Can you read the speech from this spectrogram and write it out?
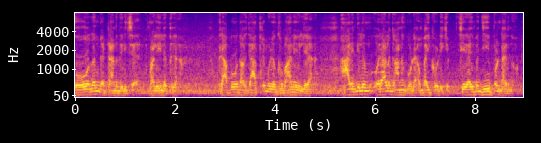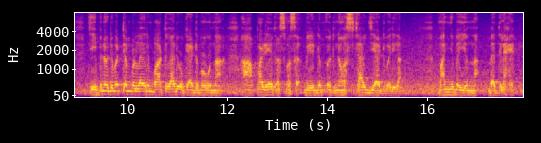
ബോധം കെട്ടാണ് തിരിച്ച് പള്ളിയിലെത്തുക. ഒരു അബോധം. രാത്രി മുഴുവൻ കുർബാനയില്ല ആരെങ്കിലും ഒരാൾ കാണും കൂടെ അവൻ ബൈക്ക് ഓടിക്കും. കഴിയുമ്പോൾ ജീപ്പ് ഉണ്ടായിരുന്നു. ജീപ്പിന് ഒരു പറ്റം പിള്ളേരും പാട്ടുകാരും ഒക്കെ ആയിട്ട് പോകുന്ന ആ പഴയ ക്രിസ്മസ് വീണ്ടും ഒരു നോസ്റ്റാൾജിയായിട്ട് വരിക. മഞ്ഞ് പെയ്യുന്ന ബദ്ലഹേം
